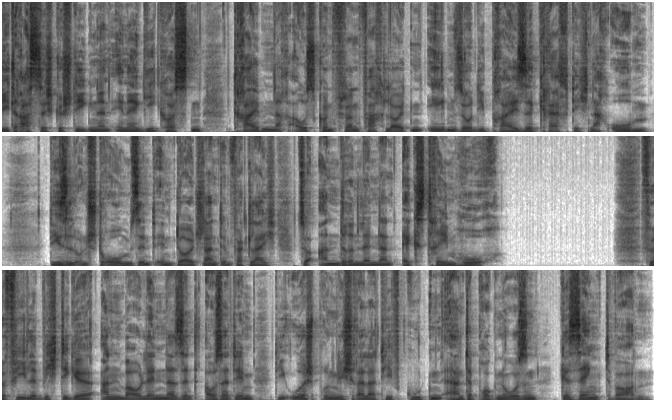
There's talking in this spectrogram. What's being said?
Die drastisch gestiegenen Energiekosten treiben nach Auskunft von Fachleuten ebenso die Preise kräftig nach oben. Diesel und Strom sind in Deutschland im Vergleich zu anderen Ländern extrem hoch. Für viele wichtige Anbauländer sind außerdem die ursprünglich relativ guten Ernteprognosen gesenkt worden.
